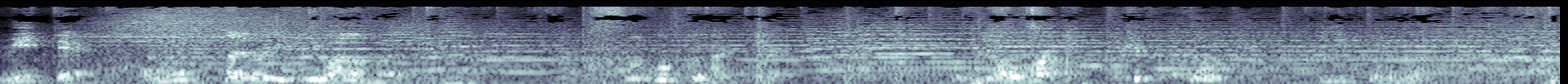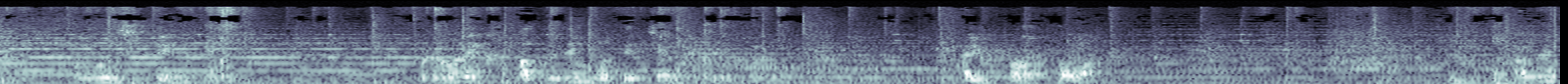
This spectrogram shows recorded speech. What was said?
見て思ったより岩なのよすごくない。これ。やばい。結構いいと思う。この時点で。これをね片手で。持てちゃうというこのハイパーパワーあれ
